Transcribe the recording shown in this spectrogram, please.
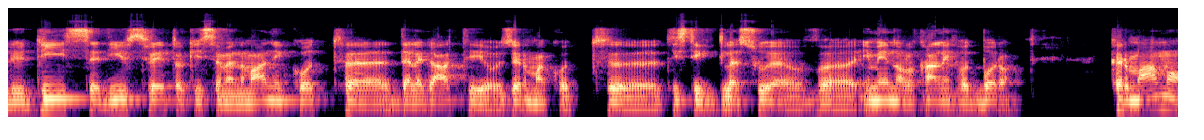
ljudi sedi v svetu, ki so imenovani kot uh, delegati oziroma kot uh, tisti, ki glasujejo v imenu lokalnih odborov. Ker imamo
